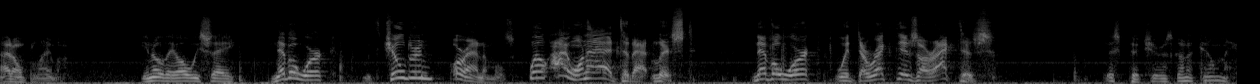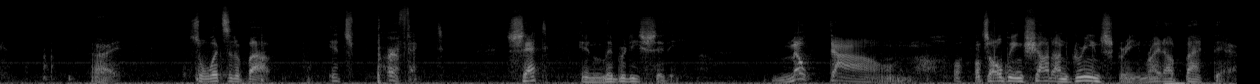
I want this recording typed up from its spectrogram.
I don't blame them. You know, they always say, never work with children or animals. Well, I want to add to that list. Never work with directors or actors. This picture is gonna kill me. All right. So what's it about? It's perfect. Set in Liberty City. Meltdown. It's all being shot on green screen right out back there.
